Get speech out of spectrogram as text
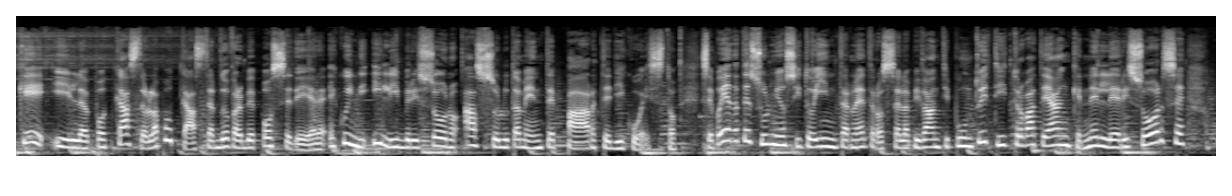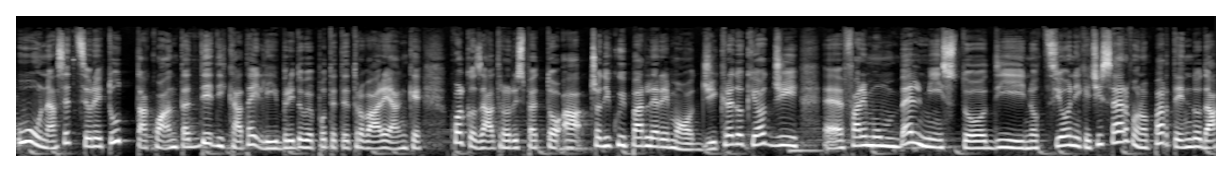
che il podcaster o la podcaster dovrebbe possedere e quindi i libri sono assolutamente parte di questo. Se poi andate sul mio sito internet rossellapivanti.it trovate anche nelle risorse una sezione tutta quanta dedicata ai libri dove potete trovare anche qualcos'altro rispetto a ciò di cui parleremo oggi. Credo che oggi eh, faremo un bel misto di nozioni che ci servono partendo da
